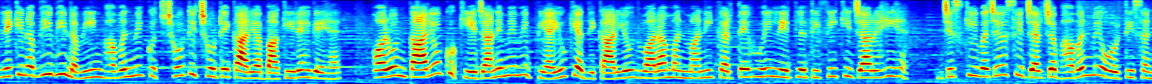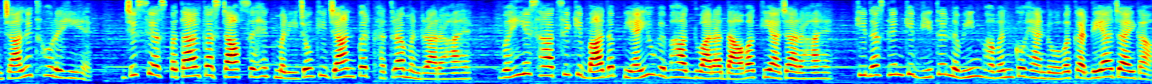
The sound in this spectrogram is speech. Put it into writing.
लेकिन अभी भी नवीन भवन में कुछ छोटे छोटे कार्य बाकी रह गए हैं और उन कार्यों को किए जाने में, में पीआईयू के अधिकारियों द्वारा मनमानी करते हुए लेट लतीफी की जा रही है जिसकी वजह से जर्जर भवन में औरती संचालित हो रही है। जिससे अस्पताल का स्टाफ सहित मरीजों की जान पर खतरा मंडरा रहा है। वहीं इस हादसे के बाद अब पीआईयू विभाग द्वारा दावा किया जा रहा है कि 10 दिन के भीतर नवीन भवन को हैंडओवर कर दिया जाएगा।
